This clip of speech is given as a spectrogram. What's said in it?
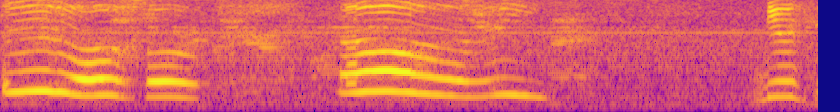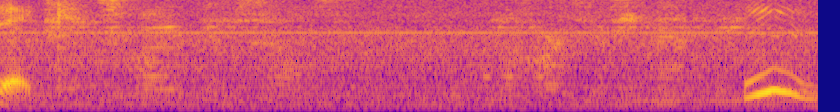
Oh. oh. Music. Ooh.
